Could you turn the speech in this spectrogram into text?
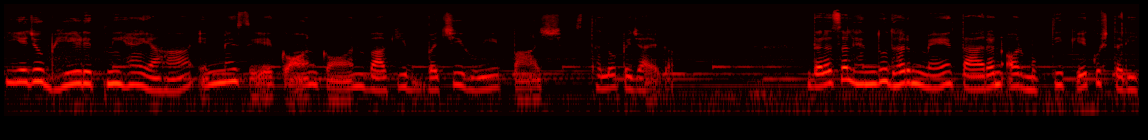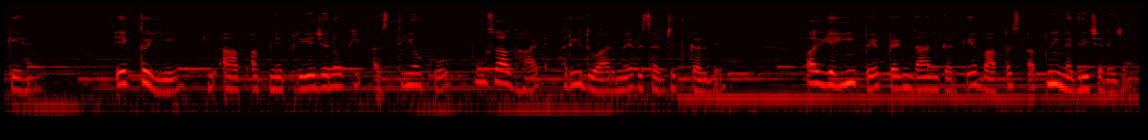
कि ये जो भीड़ इतनी है यहाँ, इनमें से कौन कौन बाकी बची हुई पाँच स्थलों पे जाएगा। दरअसल हिंदू धर्म में तारण और मुक्ति के कुछ तरीके हैं। एक तो ये कि आप अपने प्रियजनों की अस्थियों को पूसा घाट हरिद्वार में विसर्जित कर दें। और यहीं पे पिंड दान करके वापस अपनी नगरी चले जाएँ,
